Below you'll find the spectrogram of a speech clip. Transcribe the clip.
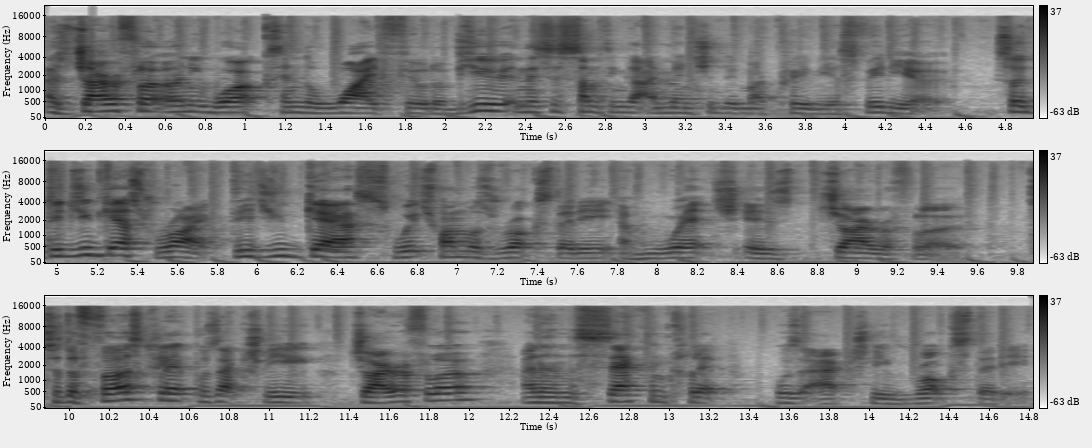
as Gyroflow only works in the wide field of view and this is something that I mentioned in my previous video. So did you guess right? Did you guess which one was Rocksteady and which is Gyroflow? So the first clip was actually Gyroflow and then the second clip was actually Rocksteady.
